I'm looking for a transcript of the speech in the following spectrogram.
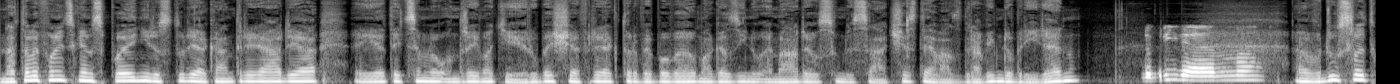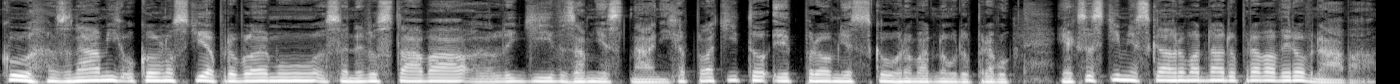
Na telefonickém spojení do studia Country Rádia je teď se mnou Ondřej Matěj Hrubeš, šéf redaktor webového magazínu MAD86. Já vás zdravím, dobrý den. Dobrý den. V důsledku známých okolností a problémů se nedostává lidí v zaměstnáních a platí to i pro městskou hromadnou dopravu. Jak se s tím městská hromadná doprava vyrovnává?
